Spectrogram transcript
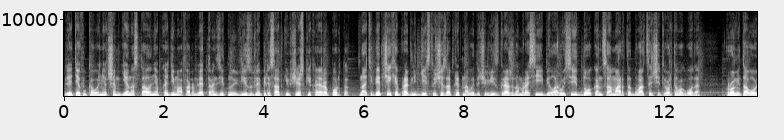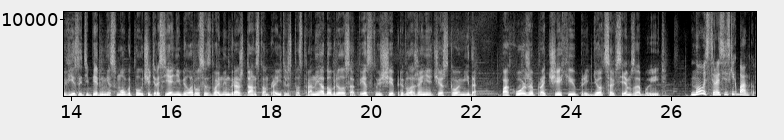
Для тех, у кого нет Шенгена, стало необходимо оформлять транзитную визу для пересадки в чешских аэропортах. Ну а теперь Чехия продлит действующий запрет на выдачу виз гражданам России и Белоруссии до конца марта 2024 года. Кроме того, визы теперь не смогут получить россияне и белорусы с двойным гражданством. Правительство страны одобрило соответствующее предложение чешского МИДа. Похоже, про Чехию придется всем забыть. Новости российских банков.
